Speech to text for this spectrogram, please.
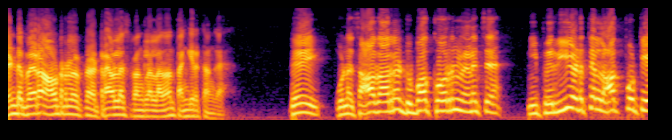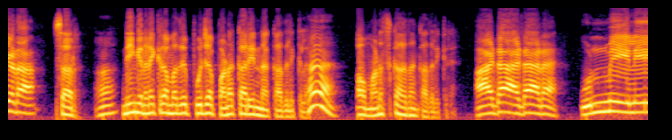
ரெண்டு பேரும் அவுட்டர்ல இருக்கிற டிராவலர்ஸ் பங்களால தான் தங்கியிருக்காங்க. டேய் உன்னை சாதாரண டுபாக்கோர்னு நினைச்சேன். நீ பெரிய இடத்துல லாக் போட்டியடா. சார்? நீங்க நினைக்கிற மாதிரி பூஜா பணக்காரின்னு நான் காதலிக்கல. ஆ. அவ மனசுக்காக தான் காதலிக்கிறேன். அட அட அட. உண்மையிலே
